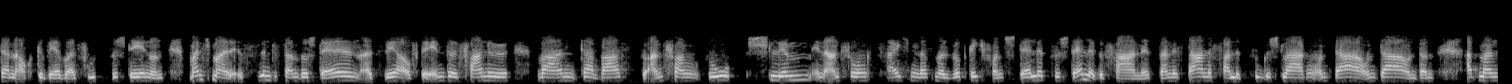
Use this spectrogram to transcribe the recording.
dann auch Gewehr bei Fuß zu stehen. Und manchmal ist, sind es dann so Stellen, als wir auf der Insel Fanö waren, da war es zu Anfang so schlimm, in Anführungszeichen, dass man wirklich von Stelle zu Stelle gefahren ist. Dann ist da eine Falle zugeschlagen und da und da und dann hat man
